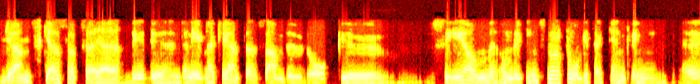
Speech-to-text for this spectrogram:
granska så att säga det, det, den egna klientens anbud och eh, se om, om det finns några frågetecken kring, eh,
